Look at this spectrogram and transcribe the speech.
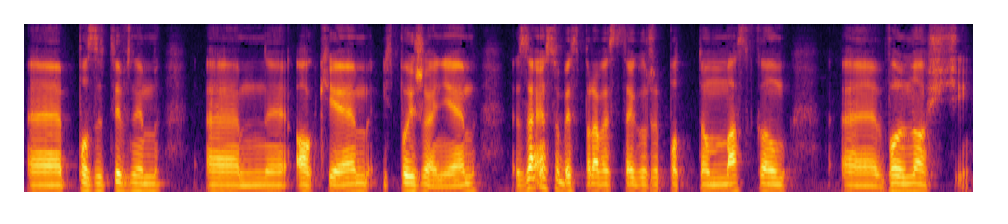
e, pozytywnym e, okiem i spojrzeniem, zdają sobie sprawę z tego, że pod tą maską e, wolności,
